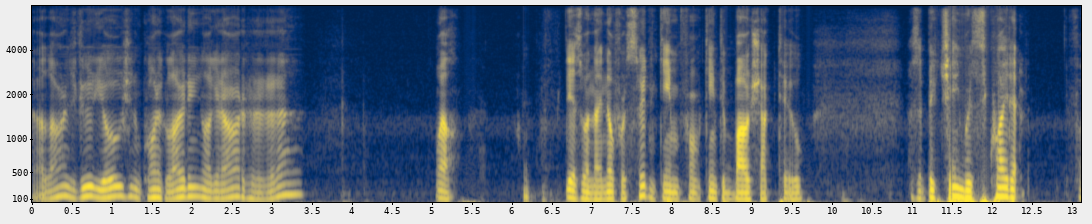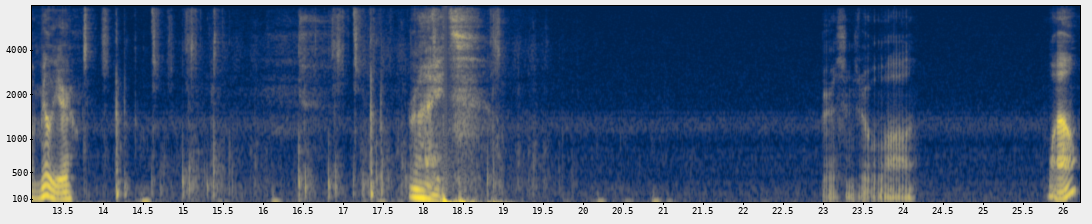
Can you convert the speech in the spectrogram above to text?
a large view of the ocean, aquatic lighting, like an art, Well, this one I know for certain came from came to Bioshock 2. As a big chamber is quite a familiar. Right. Pressing to the wall. Well,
